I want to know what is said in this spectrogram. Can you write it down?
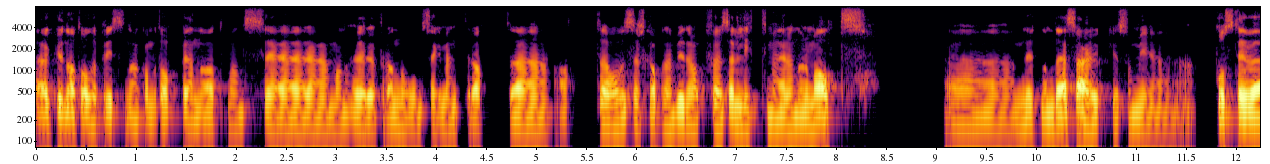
Det er kun at oljeprisen har kommet opp igjen, og at man ser eh, Man hører fra noen segmenter at, eh, at oljeselskapene begynner å oppføre seg litt mer enn normalt. Eh, men utenom det så er det jo ikke så mye positive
